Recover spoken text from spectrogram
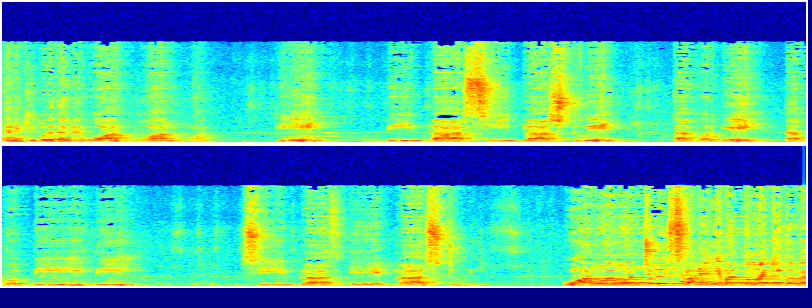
এখানে কি পড়ে থাকবে? One one one A B plus C plus two A তারপর এ তারপর B B C plus A plus two B one one one চলে এসছে মানে এবার তোমরা কি করবে?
